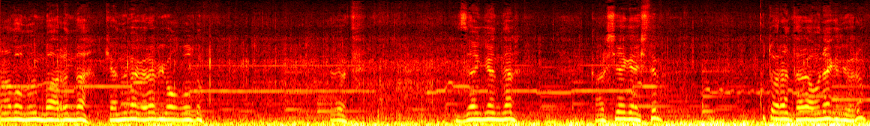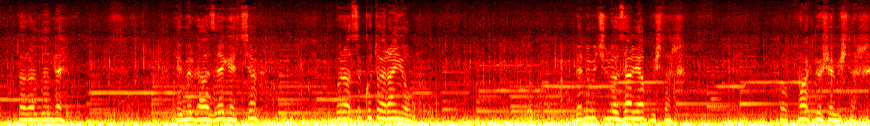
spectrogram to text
Anadolu'nun bağrında kendime göre bir yol buldum. Evet. Zengen'den karşıya geçtim. Kutören tarafına gidiyorum. Kutören'den de Emir Gazi'ye geçeceğim. Burası Kutören yolu. Benim için özel yapmışlar. Toprak döşemişler.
